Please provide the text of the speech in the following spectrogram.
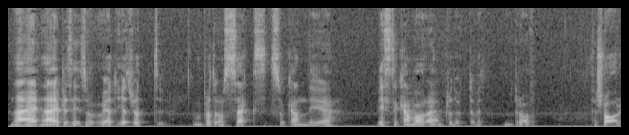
Nej, nej precis. Och jag, jag tror att om man pratar om sex så kan det, visst det kan vara en produkt av ett bra försvar.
